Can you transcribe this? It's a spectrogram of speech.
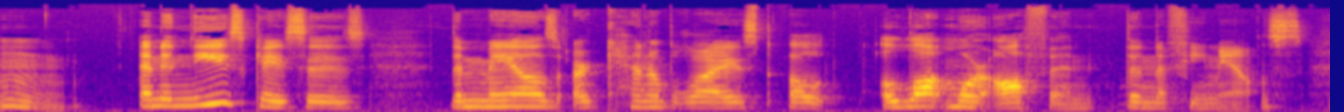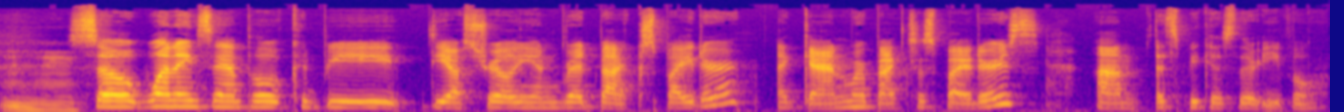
And in these cases, the males are cannibalized a, a lot more often than the females. So, one example could be the Australian redback spider. Again, we're back to spiders. Um, it's because they're evil.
